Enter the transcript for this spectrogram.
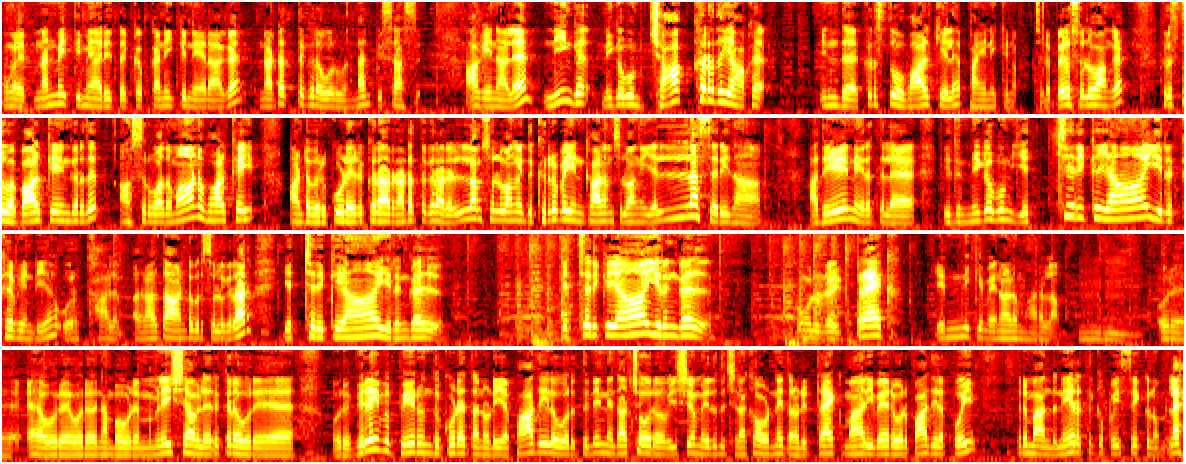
உங்களை நன்மை தீமை அறித்த கனிக்கு நேராக நடத்துகிற ஒருவன் தான் பிசாசு. ஆகையினால நீங்க மிகவும் ஜாக்கிரதையாக இந்த கிறிஸ்துவ வாழ்க்கையில பயணிக்கணும். சில பேர் சொல்லுவாங்க கிறிஸ்துவ வாழ்க்கைங்கிறது ஆசீர்வாதமான வாழ்க்கை. ஆண்டவர் கூட இருக்கிறார் நடத்துகிறார் எல்லாம் சொல்லுவாங்க. இது கிருபையின் காலம் சொல்லுவாங்க எல்லாம் சரிதான். அதே நேரத்துல இது மிகவும் எச்சரிக்கையாய் இருக்க வேண்டிய ஒரு காலம். அதனால தான் ஆண்டவர் சொல்லுகிறார் எச்சரிக்கையாய் இருங்கள் எச்சரிக்கையாய் இருங்கள் உங்களுடைய ட்ராக் என்னைக்கு வேணாலும் மாறலாம். ஒரு ஒரு ஒரு நம்ம ஒரு மலேசியாவில் இருக்கிற ஒரு ஒரு விரைவு பேருந்து கூட தன்னுடைய பாதையில ஒரு திடீர்னு ஏதாச்சும் ஒரு விஷயம் இருந்துச்சுனாக்கா உடனே தன்னுடைய ட்ராக் மாறி வேற ஒரு பாதையில போய் திரும்ப அந்த நேரத்துக்கு போய் சேர்க்கணும்ல?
